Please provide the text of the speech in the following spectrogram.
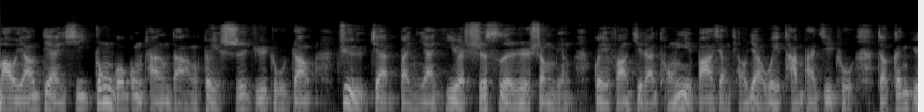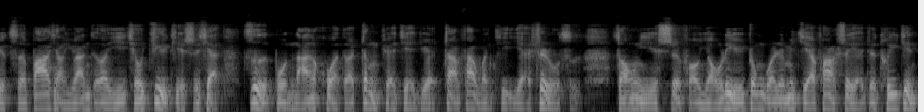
卯阳殿西，中国共产党对时局主张，据见本年一月十四日声明。贵方既然同意八项条件为谈判基础，则根据此八项原则，以求具体实现，自不难获得正确解决。战犯问题也是如此。总以是否有利于中国人民解放事业之推进，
